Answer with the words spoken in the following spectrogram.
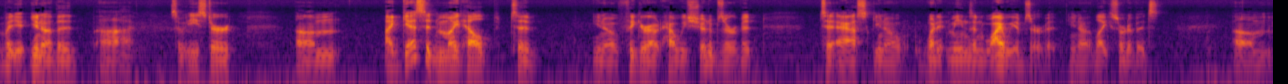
but you, you know the uh, so Easter. Um, I guess it might help to, you know, figure out how we should observe it to ask, you know, what it means and why we observe it. You know, like sort of it's. Um,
